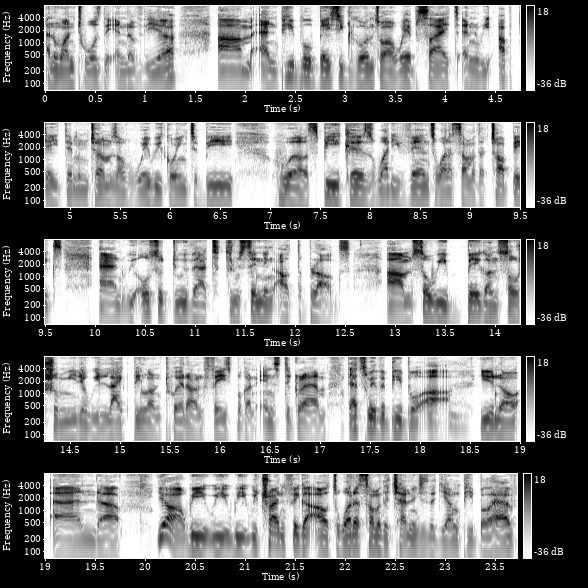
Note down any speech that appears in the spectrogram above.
and one towards the end of the year. Um, and people basically go onto our website and we update them in terms of where we're going to be, who are speakers, what events, what are some of the topics, and we also do that through sending out the blogs. Um, so we big on social media. We like being on Twitter, on Facebook, on Instagram. That's where the people are, mm. you know. And uh, yeah, we, we we we try and figure out what are some of the challenges that young people people have,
